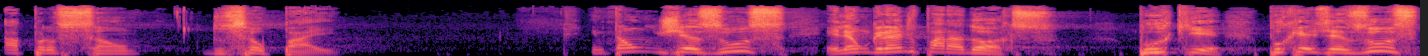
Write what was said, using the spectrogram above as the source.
a profissão do seu pai. Então, Jesus, ele é um grande paradoxo. Por quê? Porque Jesus,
